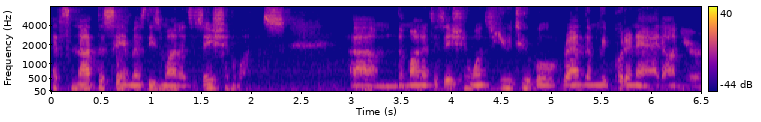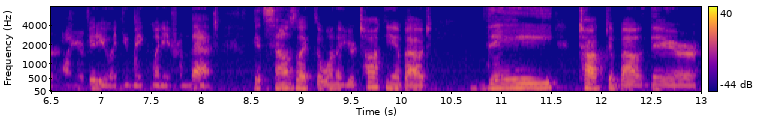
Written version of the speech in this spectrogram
That's not the same as these monetization ones. Um, the monetization ones, YouTube will randomly put an ad on your on your video, and you make money from that. It sounds like the one that you're talking about they talked about their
